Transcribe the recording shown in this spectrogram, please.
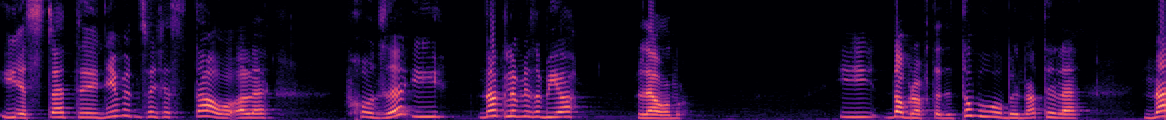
I niestety nie wiem co się stało, ale wchodzę i nagle mnie zabija Leon. I dobra wtedy, to byłoby na tyle. Na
